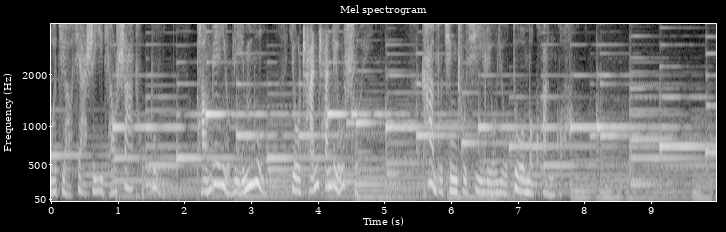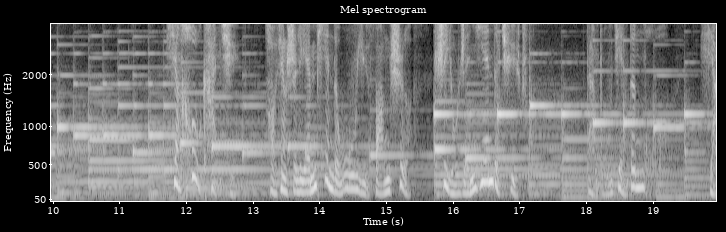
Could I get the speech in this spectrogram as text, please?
我脚下是一条沙土路，旁边有林木，有潺潺流水。看不清楚溪流有多么宽广，向后看去，好像是连片的屋宇房舍，是有人烟的去处，但不见灯火，想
